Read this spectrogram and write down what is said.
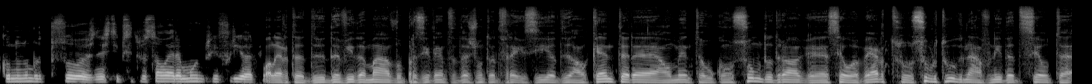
quando o número de pessoas neste tipo de situação era muito inferior. O alerta de David Amado, presidente da Junta de Freguesia de Alcântara, aumenta o consumo de droga a céu aberto, sobretudo na Avenida de Ceuta,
